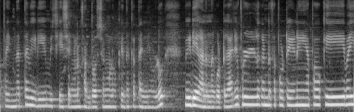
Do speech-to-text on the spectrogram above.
അപ്പോൾ ഇന്നത്തെ വീഡിയോയും വിശേഷങ്ങളും സന്തോഷങ്ങളും ഒക്കെ ഇതൊക്കെ തന്നെയുള്ളൂ. വീഡിയോ കാണുന്ന കൂട്ടുകാർ ഫുള്ള് കണ്ട് സപ്പോർട്ട് ചെയ്യണേ. അപ്പോൾ ഓക്കേ ബൈ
